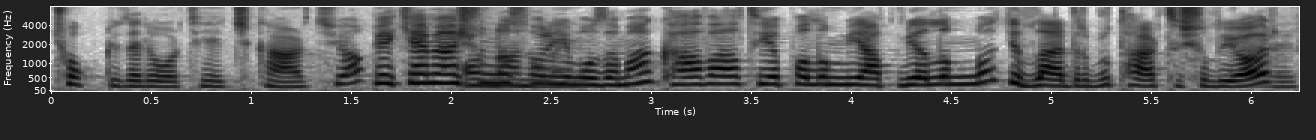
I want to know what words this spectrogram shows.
çok güzel ortaya çıkartıyor. Peki hemen şunu da Ondan sorayım dolayı. o zaman. Kahvaltı yapalım mı yapmayalım mı? Yıllardır bu tartışılıyor. Evet.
